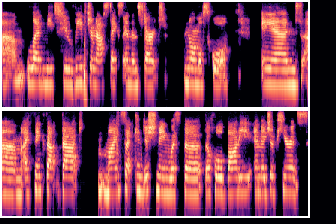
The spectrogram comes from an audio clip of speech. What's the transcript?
um, led me to leave gymnastics and then start normal school. And um, I think that that mindset conditioning with the the whole body image appearance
